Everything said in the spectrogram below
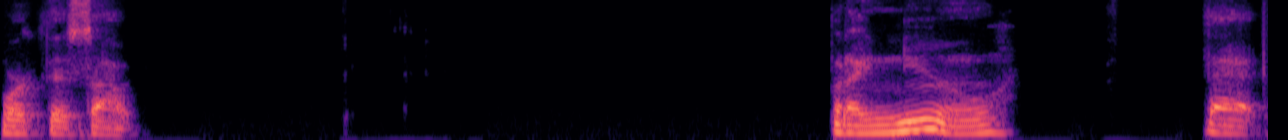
work this out. But I knew that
